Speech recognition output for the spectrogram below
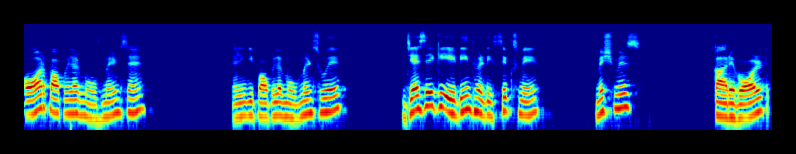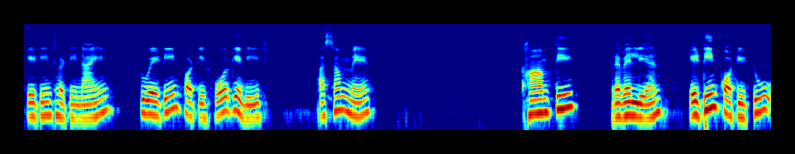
और पॉपुलर मूवमेंट्स हैं, यानी कि पॉपुलर मूवमेंट्स हुए। जैसे कि 1836 में मिशमिस का रिवॉल्ट 1839 टू 1844 के बीच असम में खामती रेबेलियन 1842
